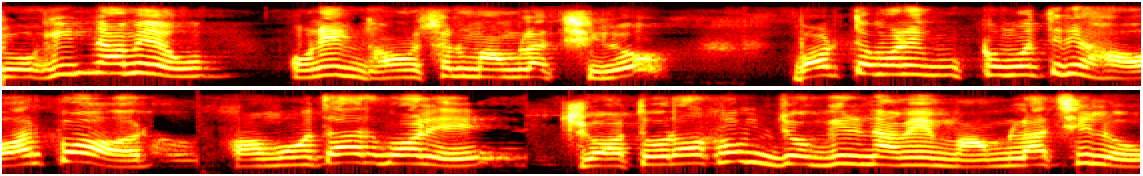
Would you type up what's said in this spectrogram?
যোগীর নামেও অনেক ধর্ষণ মামলা ছিল। বর্তমানে মুখ্যমন্ত্রী হওয়ার পর ক্ষমতার বলে যত রকম যোগীর নামে মামলা ছিল,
